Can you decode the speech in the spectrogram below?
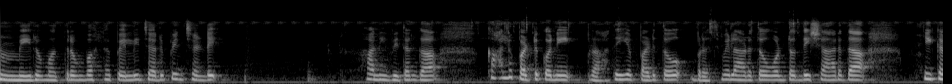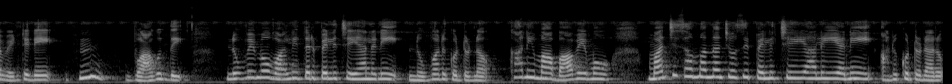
మీరు మాత్రం వాళ్ళ పెళ్ళి జరిపించండి. అని విధంగా కాళ్ళు పట్టుకొని ప్రాధేయపడుతూ బ్రతిమిలాడుతూ ఉంటుంది శారద. ఇక వెంటనే బాగుంది. నువ్వేమో వాళ్ళిద్దరు పెళ్ళి చేయాలని నువ్వు అనుకుంటున్నావు కానీ మా బావేమో మంచి సంబంధం చూసి పెళ్ళి చేయాలి అని అనుకుంటున్నారు.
